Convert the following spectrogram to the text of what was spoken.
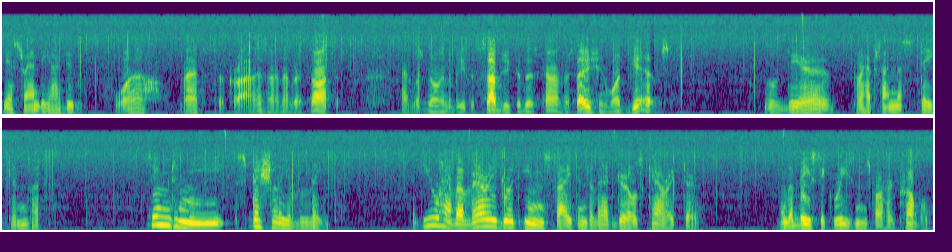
yes, Randy, I do. Well, that's a surprise. I never thought that that was going to be the subject of this conversation. What gives? Well, dear, perhaps I'm mistaken, but it seemed to me, especially of late, that you have a very good insight into that girl's character and the basic reasons for her trouble.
